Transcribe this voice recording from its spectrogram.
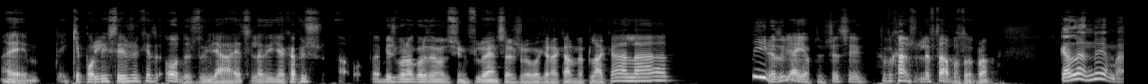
Ε, και πολλοί στηρίζουν και όντως δουλειά. Έτσι. Δηλαδή για κάποιους. Εμείς μπορούμε να κορδεύουμε τους influencers ξέρω, για να κάνουμε πλάκα, αλλά είναι δουλειά για αυτούς. Βγάζουν λεφτά από αυτό το πράγμα. Καλά, ναι. Μα,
